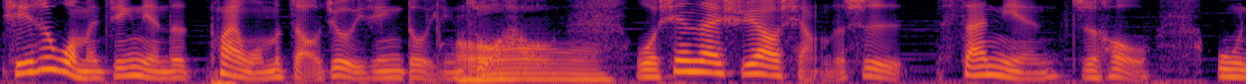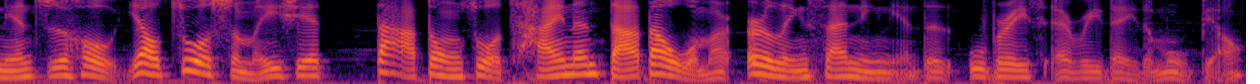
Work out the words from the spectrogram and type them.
其实我们今年的 plan 我们早就已经都已经做好了。我现在需要想的是，三年之后、五年之后要做什么一些。大动作才能达到我们二零三零年的 Uber Eats Every Day 的目标。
